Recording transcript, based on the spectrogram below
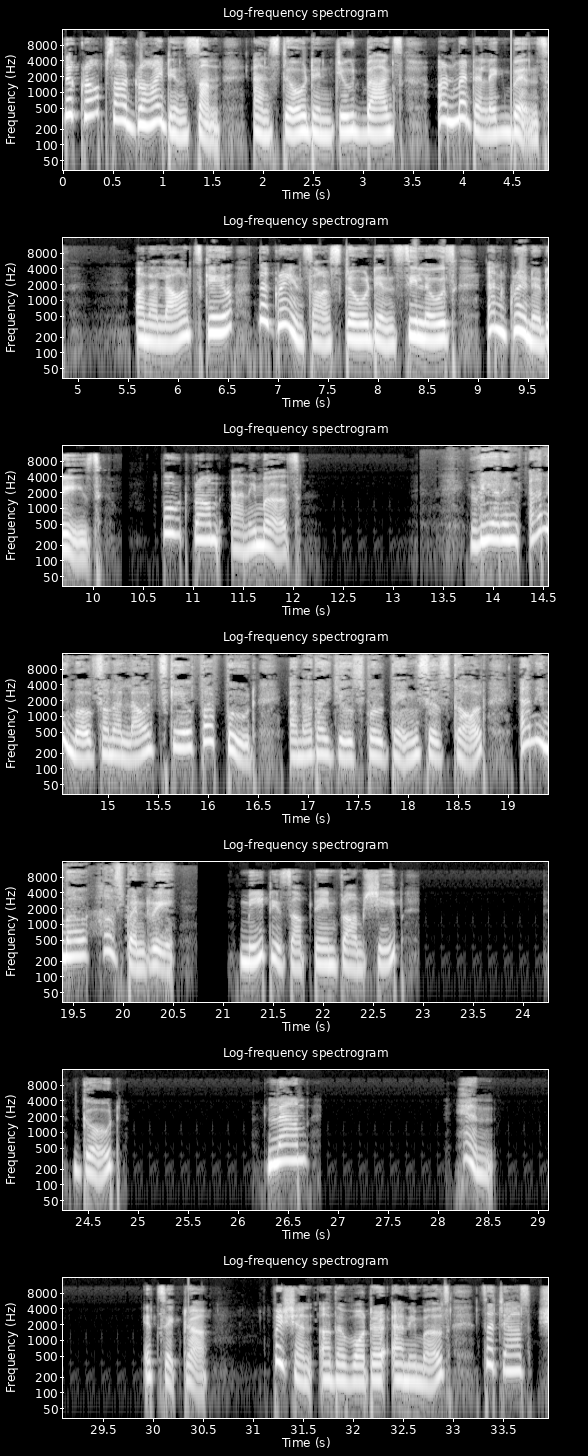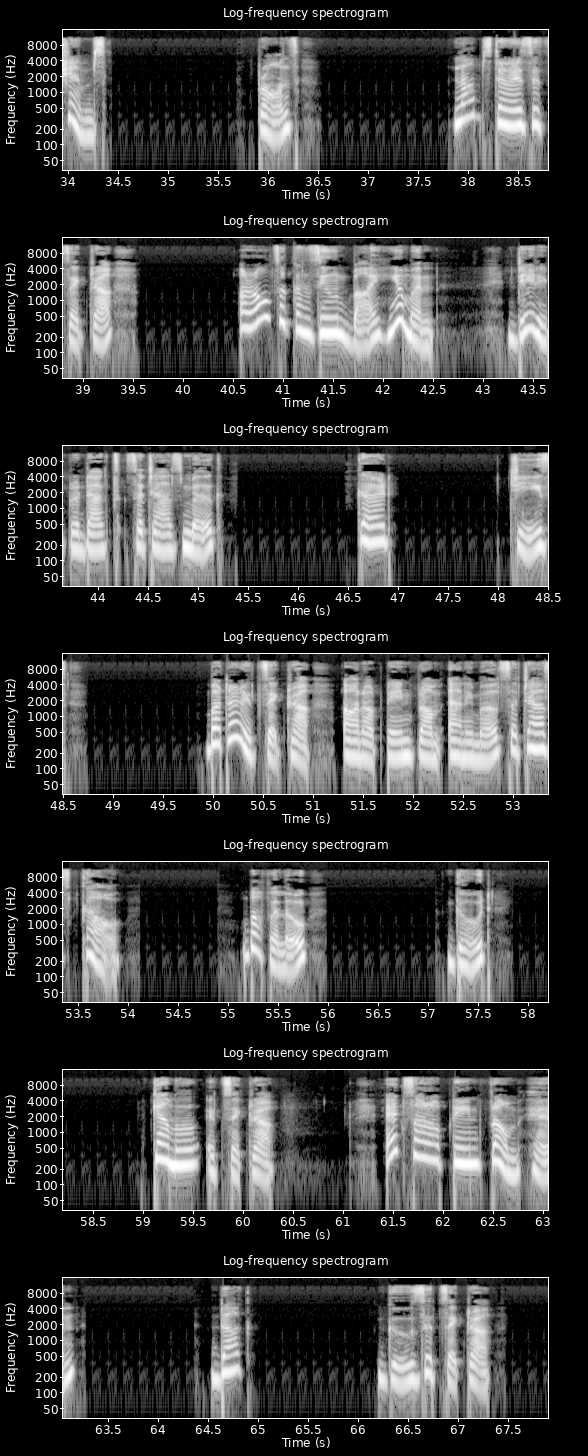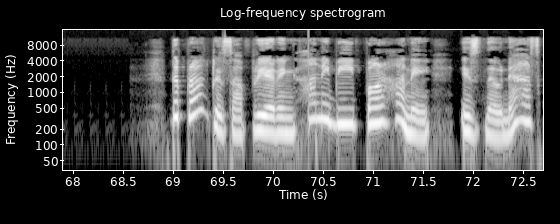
The crops are dried in sun and stored in jute bags or metallic bins. On a large scale, the grains are stored in silos and granaries. Food from animals. Rearing animals on a large scale for food and other useful things is called animal husbandry. Meat is obtained from sheep, goat, lamb, hen, etc. Fish and other water animals such as shrimps, prawns, lobsters, etc. are also consumed by human. Dairy products such as milk, curd, cheese, butter, etc. are obtained from animals such as cow, buffalo, goat, camel, etc. Eggs are obtained from hen, duck, goose, etc. The practice of rearing honeybee for honey is known as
